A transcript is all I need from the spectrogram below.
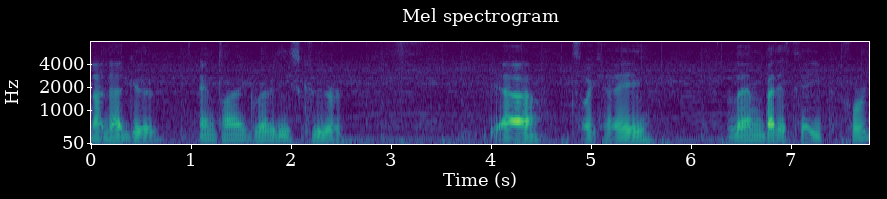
not that good. Anti-gravity scooter. Yeah, it's okay. Land Batiscape for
